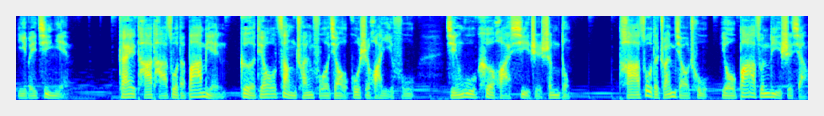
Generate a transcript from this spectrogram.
以为纪念。该塔塔座的八面各雕藏传佛教故事画一幅。景物刻画细致生动，塔座的转角处有八尊力士像，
